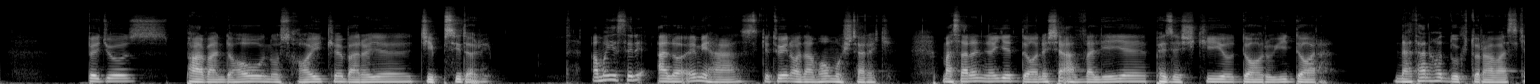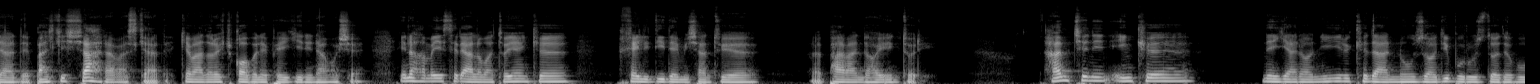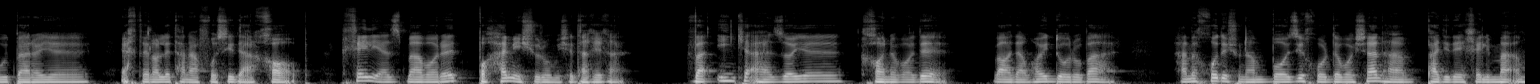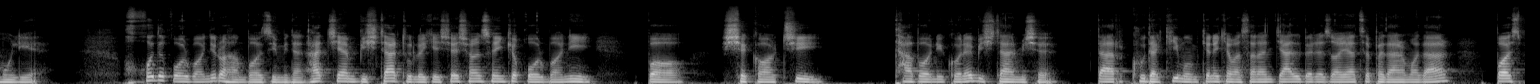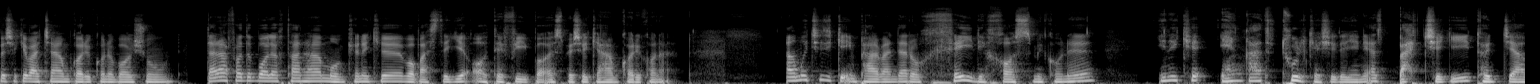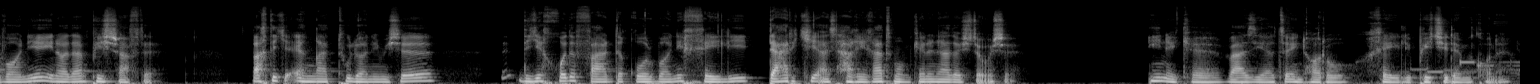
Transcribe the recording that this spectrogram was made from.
به جز پرونده ها و نسخه هایی که برای جیپسی داریم. اما یه سری علائمی هست که توی این آدم ها مشترک. مثلا اینا یه دانش اولیه پزشکی و دارویی دارن. نه تنها دکتر عوض کرده بلکه شهر عوض کرده که مدارک قابل پیگیری نباشه. اینا همه یه سری علامت هایی که خیلی دیده میشن توی پرونده های اینطوری. همچنین اینکه نگرانی رو که در نوزادی بروز داده بود برای اختلال تنفسی در خواب خیلی از موارد با همین شروع میشه دقیقا. و اینکه اعضای خانواده و آدم های دوروبر همه خودشون هم بازی خورده باشن هم پدیده خیلی معمولیه. خود قربانی رو هم بازی میدن. هرچی هم بیشتر طول بکشه شانس اینکه قربانی با شکارچی تبانی کنه بیشتر میشه. در کودکی ممکنه که مثلا جلب رضایت پدر و مادر باعث بشه که بچه همکاری کنه باشون. در افراد بالغتر هم ممکنه که وابستگی عاطفی باعث بشه که همکاری کنن. اما چیزی که این پرونده رو خیلی خاص می‌کنه اینه که اینقدر طول کشیده یعنی از بچگی تا جوانی این آدم پیش رفته. وقتی که انقدر طولانی میشه دیگه خود فرد قربانی خیلی درکی از حقیقت ممکنه نداشته باشه. اینه که وضعیت اینها رو خیلی پیچیده می‌کنه.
